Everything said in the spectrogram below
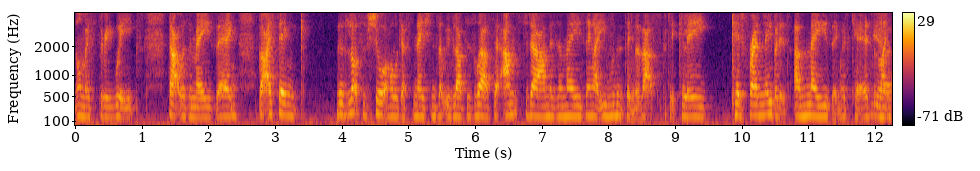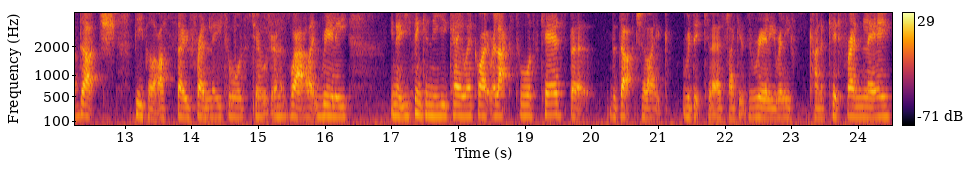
almost three weeks. That was amazing. But I think. There's lots of short haul destinations that we've loved as well. So Amsterdam is amazing. Like you wouldn't think that that's particularly kid friendly, but it's amazing with kids. And like Dutch people are so friendly towards children as well. Like really, you know, you think in the UK we're quite relaxed towards kids, but the Dutch are like ridiculous. Like it's really, really kind of kid friendly.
